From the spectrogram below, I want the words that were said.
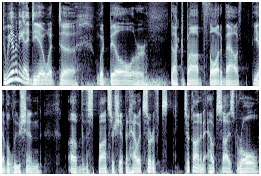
do we have any idea what uh, what Bill or Dr. Bob thought about the evolution of the sponsorship and how it sort of took on an outsized role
